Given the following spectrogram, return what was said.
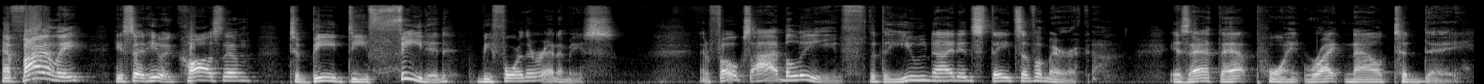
And finally, he said he would cause them to be defeated before their enemies. And folks, I believe that the United States of America is at that point right now today.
